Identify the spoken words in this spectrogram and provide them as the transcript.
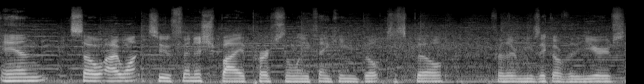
And so I want to finish by personally thanking Built to Spill for their music over the years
